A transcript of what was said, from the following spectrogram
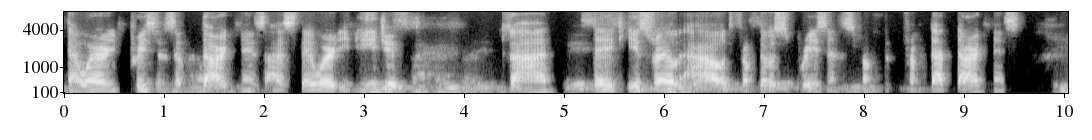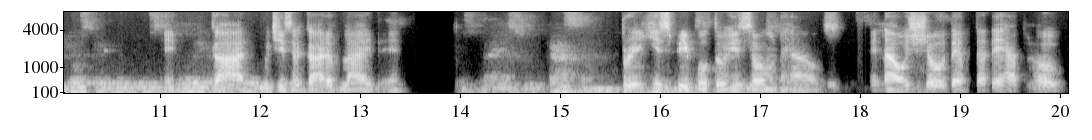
that were in prisons of darkness as they were in Egypt, God take Israel out from those prisons, from, from that darkness. And God, which is a God of light, and bring his people to his own house and now show them that they have hope,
